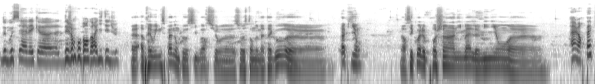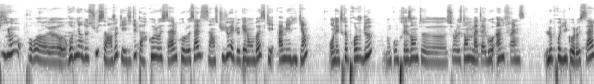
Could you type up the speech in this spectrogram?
de bosser avec des gens qui n'ont pas encore édité de jeu. Euh, après Wingspan, on peut aussi voir sur euh, sur le stand de Matago euh, papillon. Alors c'est quoi le prochain animal mignon Alors Papillon, pour revenir dessus, c'est un jeu qui est édité par Colossal. Colossal, c'est un studio avec lequel on bosse qui est américain. On est très proche d'eux, donc on présente sur le stand Matago and Friends le produit Colossal.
